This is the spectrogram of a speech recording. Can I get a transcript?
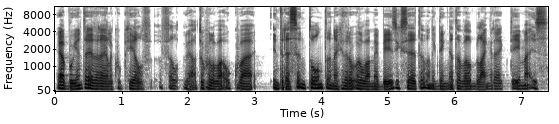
ja, boeiend dat je er eigenlijk ook heel veel, ja, toch wel wat, ook wat interesse in toont en dat je er ook wel wat mee bezig bent. Hè? Want ik denk dat dat wel een belangrijk thema is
